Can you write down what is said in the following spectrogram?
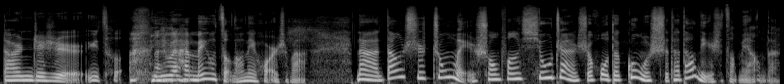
当然，这是预测，因为还没有走到那会儿，是吧？那当时中美双方休战时候的共识，它到底是怎么样的？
